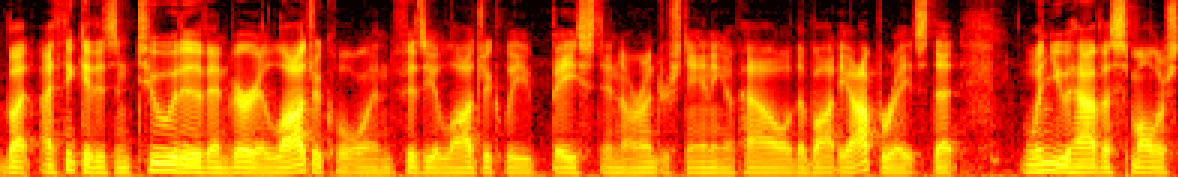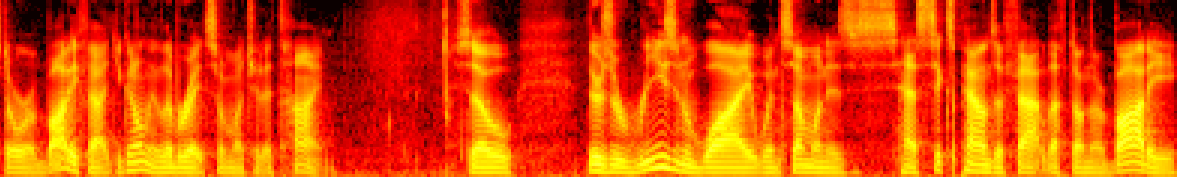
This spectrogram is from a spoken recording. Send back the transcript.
But I think it is intuitive and very logical and physiologically based in our understanding of how the body operates that when you have a smaller store of body fat, you can only liberate so much at a time. So there's a reason why when someone is has six pounds of fat left on their body,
